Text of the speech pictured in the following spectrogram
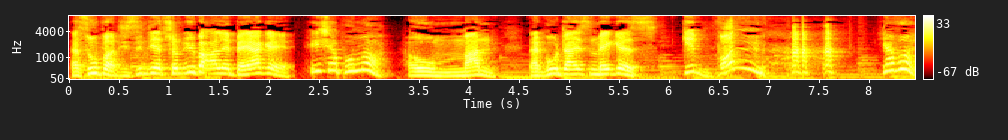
Na super, die sind jetzt schon über alle Berge. Ich hab Hunger. Oh Mann. Na gut, da ist ein Megas. Gewonnen! Jawohl,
